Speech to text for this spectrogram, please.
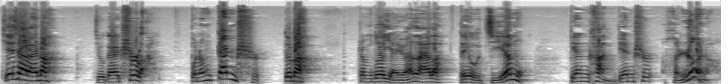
接下来呢，就该吃了。不能干吃，对吧？这么多演员来了，得有节目，边看边吃，很热闹。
